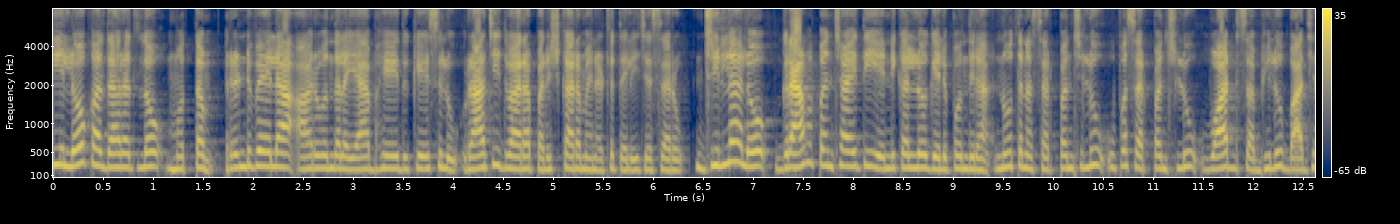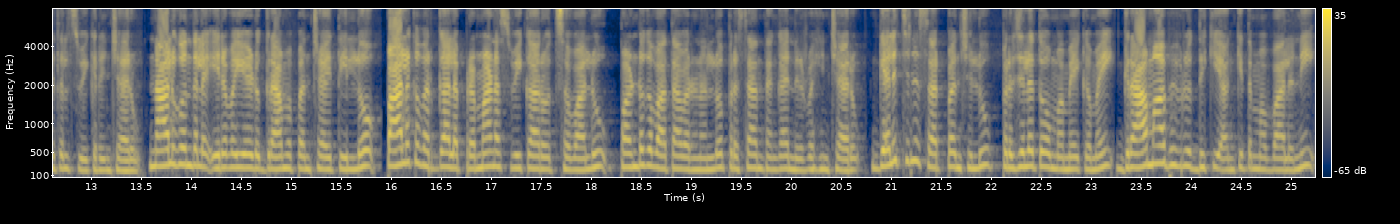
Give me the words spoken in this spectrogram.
ఈ లోక్ అదాలత్లో మొత్తం రెండు వేల ఆరు వందల యాభై ఐదు కేసులు రాజీ ద్వారా పరిష్కారమైనట్లు తెలియజేశారు. జిల్లాలో గ్రామ పంచాయతీ ఎన్నికల్లో గెలుపొందిన నూతన సర్పంచులు ఉప సర్పంచులు వార్డు సభ్యులు బాధ్యతలు స్వీకరించారు. నాలుగు వందల ఇరవై ఏడు గ్రామ పంచాయతీల్లో పాలక వర్గాల ప్రమాణ స్వీకారోత్సవాలు పండుగ వాతావరణంలో ప్రశాంతంగా నిర్వహించారు. గెలిచిన సర్పంచులు ప్రజలతో మమేకమై గ్రామాభివృద్ధికి అంకితమవ్వాలని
